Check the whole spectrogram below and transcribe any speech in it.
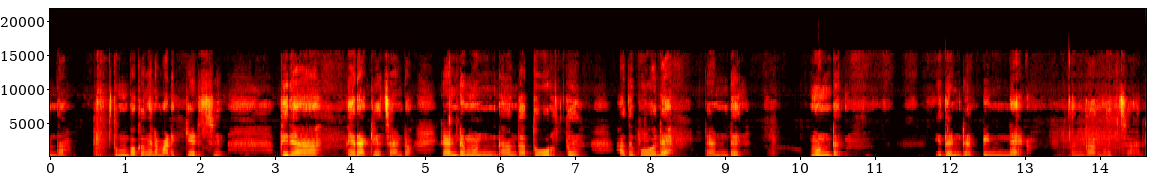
എന്താ തുമ്പൊക്കെ ഇങ്ങനെ മടക്കി അടിച്ച് തിര നേരാക്കി വെച്ചാണ് കേട്ടോ രണ്ട് മുൻ എന്താ തോർത്ത് അതുപോലെ രണ്ട് മുണ്ട്. ഇതുണ്ട്. പിന്നെ എന്താന്ന് വെച്ചാൽ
